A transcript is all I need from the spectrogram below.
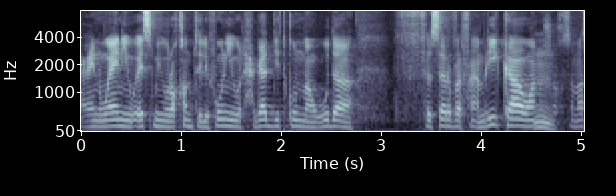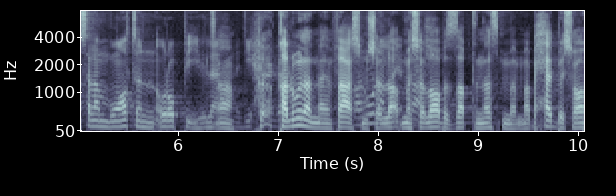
عنواني واسمي ورقم تليفوني والحاجات دي تكون موجودة في server في أمريكا وأنا مم. شخص مثلا مواطن أوروبي لأن آه دي ق- حاجة قانونا ما ينفعش مش الله ما مش. الله بالظبط الناس ما بحبش هو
